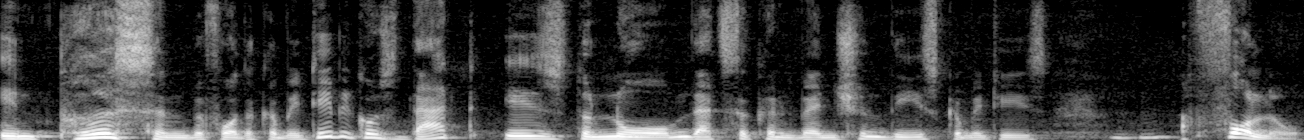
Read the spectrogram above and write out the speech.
in person before the committee because that is the norm, that's the convention these committees follow.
